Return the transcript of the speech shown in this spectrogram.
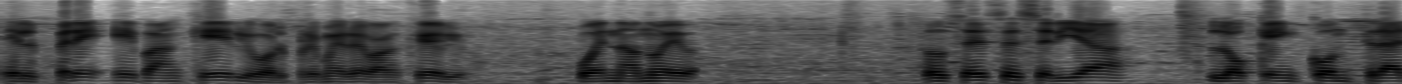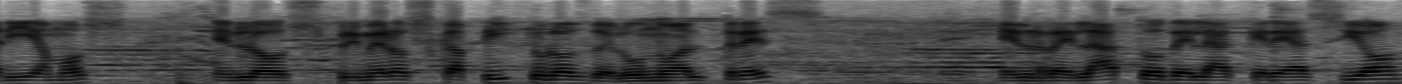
el pre-evangelio el primer evangelio, buena nueva. Entonces ese sería lo que encontraríamos en los primeros capítulos del 1 al 3, el relato de la creación,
